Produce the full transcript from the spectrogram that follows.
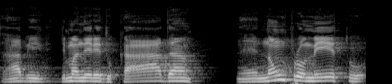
sabe? De maneira educada, né? Não prometo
